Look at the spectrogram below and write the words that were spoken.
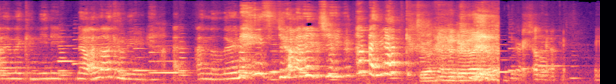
I'm a community. No, I'm not a community. I, I'm a learning strategy. I have. Do you want to do that? Right, okay, okay. I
